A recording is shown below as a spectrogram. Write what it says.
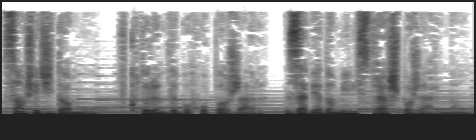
Sąsiedzi domu, w którym wybuchł pożar, zawiadomili straż pożarną.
